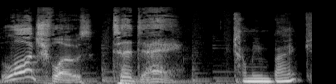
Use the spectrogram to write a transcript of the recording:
LaunchFlows today. Coming back,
